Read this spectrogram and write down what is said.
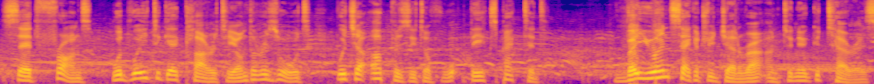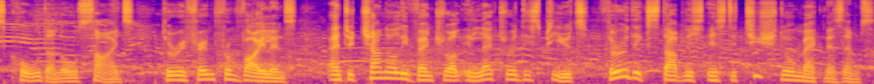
said France would wait to get clarity on the results, which are opposite of what they expected. The UN Secretary General Antonio Guterres called on all sides to refrain from violence and to channel eventual electoral disputes through the established institutional mechanisms.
